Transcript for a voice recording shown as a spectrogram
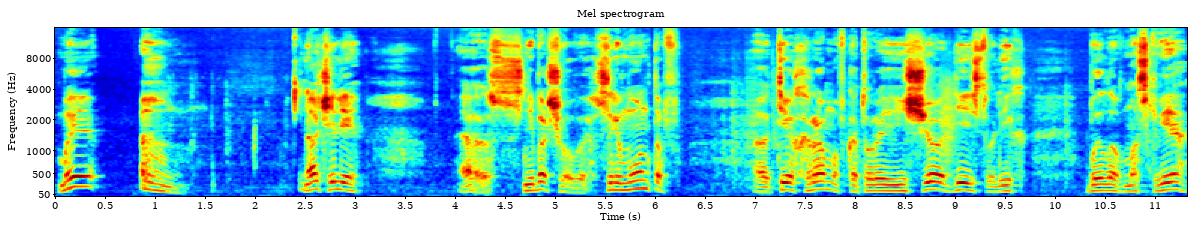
Мы начали с небольшого, с ремонтов тех храмов, которые еще действовали. Их было в Москве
